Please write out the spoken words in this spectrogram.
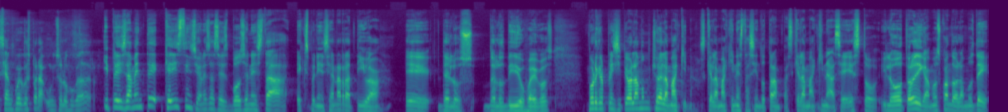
sean juegos para un solo jugador. Y precisamente, ¿qué distinciones haces vos en esta experiencia narrativa eh, de, los, de los videojuegos? Porque al principio hablamos mucho de la máquina, es que la máquina está haciendo trampas, es que la máquina hace esto. Y lo otro, digamos, cuando hablamos de,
